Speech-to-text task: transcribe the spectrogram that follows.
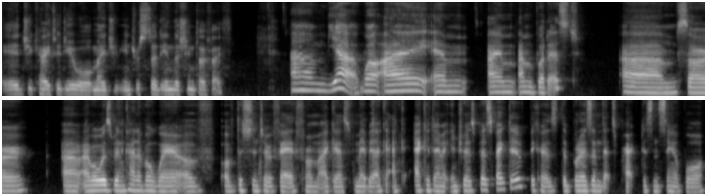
educated you or made you interested in the Shinto faith? Um, yeah, well, I am I'm I'm Buddhist. Um, so uh, I've always been kind of aware of of the Shinto faith from I guess maybe like an ac- academic interest perspective because the Buddhism that's practiced in Singapore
